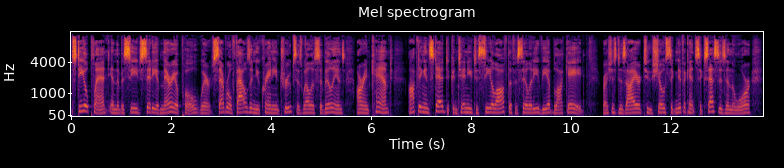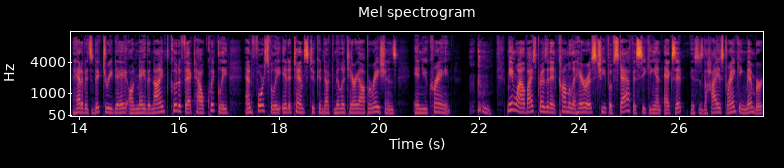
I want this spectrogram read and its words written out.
steel plant in the besieged city of Mariupol, where several thousand Ukrainian troops as well as civilians are encamped, opting instead to continue to seal off the facility via blockade. Russia's desire to show significant successes in the war ahead of its victory day on May the 9th could affect how quickly and forcefully it attempts to conduct military operations in Ukraine. Meanwhile, Vice President Kamala Harris, Chief of Staff, is seeking an exit. This is the highest ranking member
